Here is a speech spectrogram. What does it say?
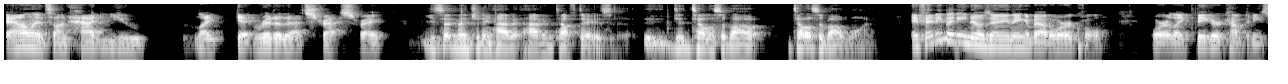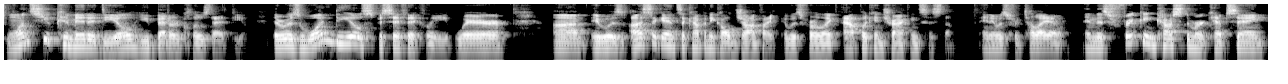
balance on how do you like get rid of that stress, right? You said mentioning having having tough days. Uh, tell us about tell us about one. If anybody knows anything about Oracle or like bigger companies, once you commit a deal, you better close that deal. There was one deal specifically where um, it was us against a company called Jobvite. It was for like applicant tracking system, and it was for Taleo. And this freaking customer kept saying,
